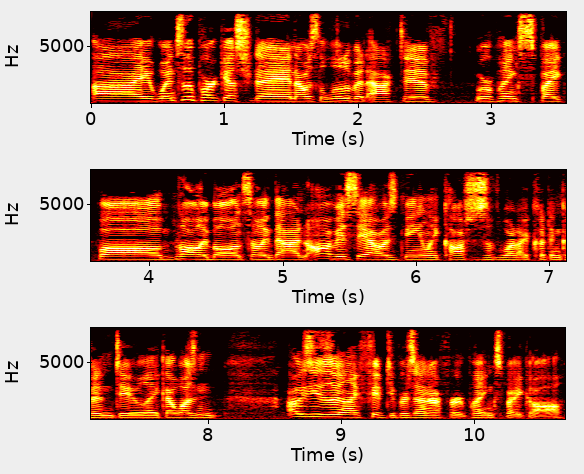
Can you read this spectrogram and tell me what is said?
I went to the park yesterday and I was a little bit active. We were playing spike ball, volleyball and stuff like that. And obviously I was being like cautious of what I could and couldn't do. Like I wasn't I was using like 50% effort playing spike ball.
